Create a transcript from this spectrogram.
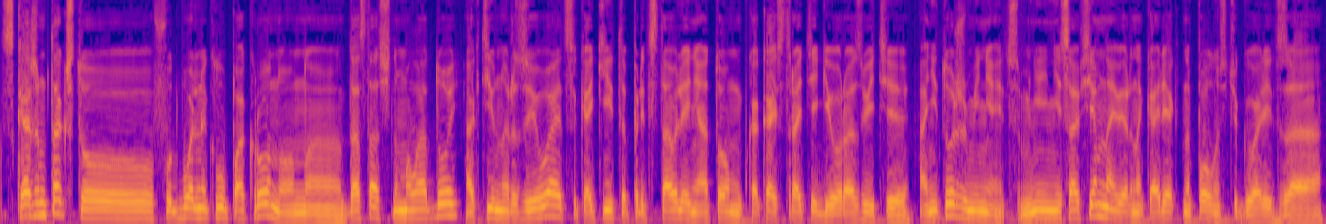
скажем так, что футбольный клуб «Акрон», он э, достаточно молодой, активно развивается, какие-то представления о том, какая стратегия его развития, они тоже меняются. Мне не совсем, наверное, корректно полностью говорить за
